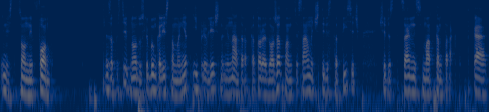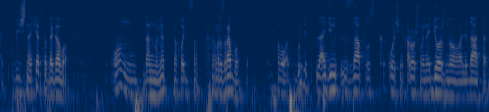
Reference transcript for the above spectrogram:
инвестиционный фонд запустить ноду с любым количеством монет и привлечь номинаторов, которые одолжат вам те самые 400 тысяч через специальный смарт-контракт. Такая как публичная оферта, договор. Он в данный момент находится в разработке. Вот. Будет один запуск очень хорошего и надежного валидатора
